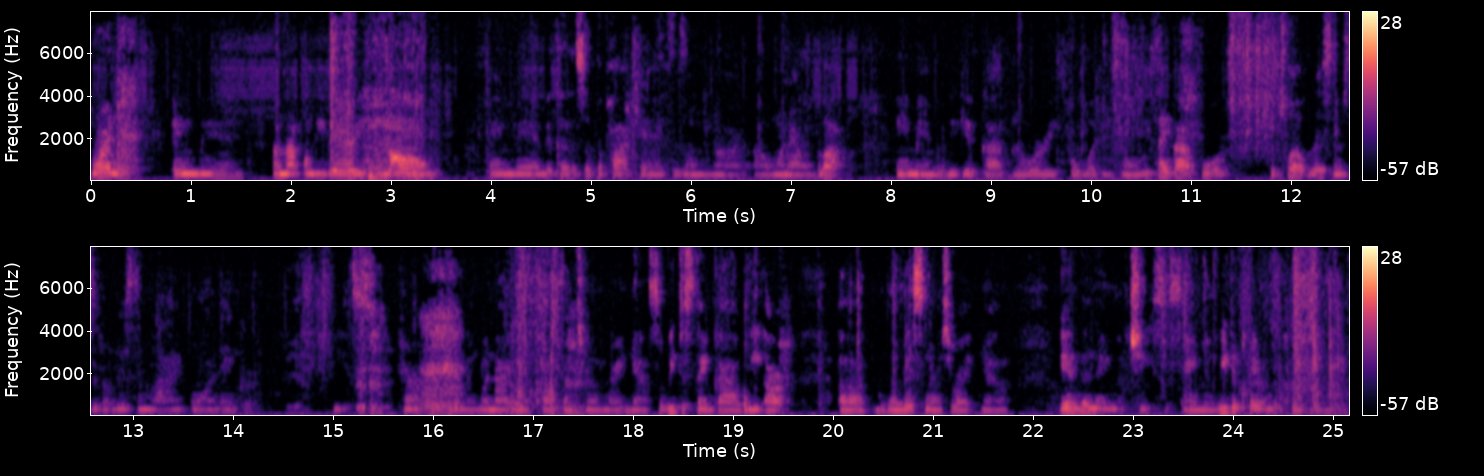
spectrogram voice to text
morning. Amen. I'm not going to be very long. Amen. Because of the podcast is only our, our one hour block. Amen. But we give God glory for what He's doing. We thank God for the 12 listeners that are listening live on Anchor. Yeah. Yes. Currently, we're not in the conference room right now. So we just thank God we are uh, the listeners right now. In the name of Jesus, amen. We declare and decree, amen.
